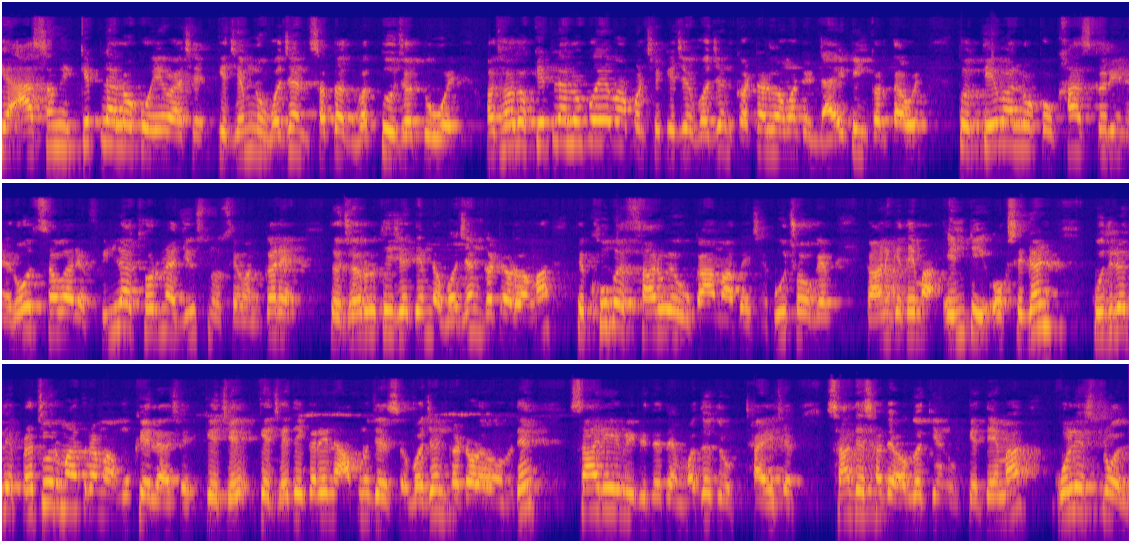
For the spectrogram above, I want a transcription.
કે આ સમયે કેટલા લોકો એવા છે કે જેમનું વજન સતત વધતું જતું હોય અથવા તો કેટલા લોકો એવા પણ છે કે જે વજન ઘટાડવા માટે ડાયટિંગ કરતા હોય. તો તેવા લોકો ખાસ કરીને રોજ સવારે ફિલ્લાથોરના જ્યુસનું સેવન કરે તો જરૂરથી જે તેમને વજન ઘટાડવામાં તે ખૂબ જ સારું એવું કામ આપે છે. પૂછો કેમ? કારણ કે તેમાં એન્ટી ઓક્સિડન્ટ કુદરતે પ્રચુર માત્રામાં મૂકેલા છે કે જે કે જેથી કરીને આપણું જે વજન ઘટાડવા માટે સારી એવી રીતે તે મદદરૂપ થાય છે. સાથે સાથે અગત્યનું કે તેમાં કોલેસ્ટ્રોલ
